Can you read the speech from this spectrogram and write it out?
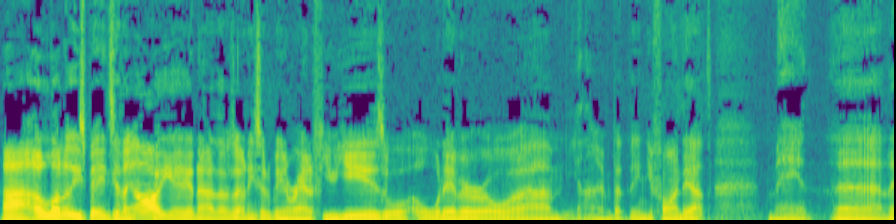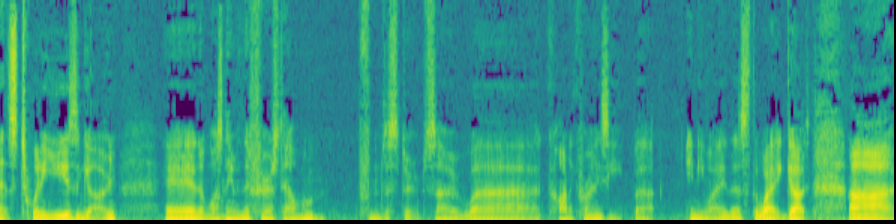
Uh, a lot of these bands you think, oh, yeah, no, they've only sort of been around a few years or, or whatever, or, um, you know, but then you find out, man, uh, that's 20 years ago and it wasn't even their first album from Disturbed. So, uh, kind of crazy, but anyway, that's the way it goes. Uh,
